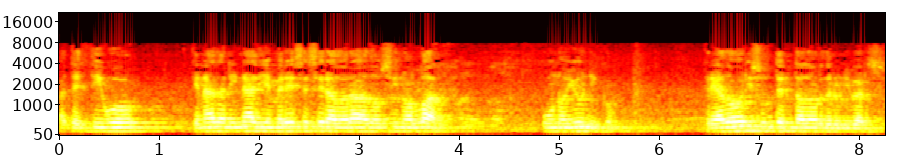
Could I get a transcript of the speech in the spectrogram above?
Atestigo que nada ni nadie merece ser adorado sino Allah, uno y único creador y sustentador del universo.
